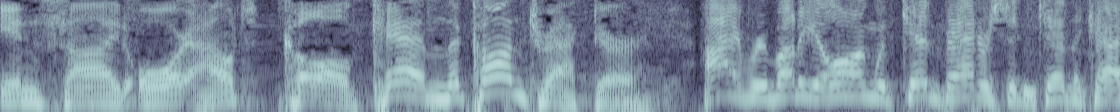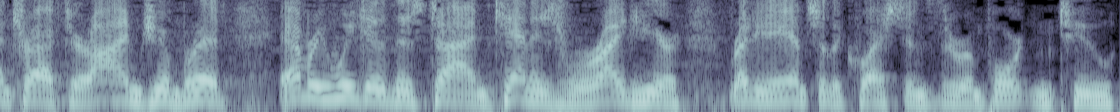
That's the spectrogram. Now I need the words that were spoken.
inside or out? Call Ken the contractor. Hi, everybody, along with Ken Patterson, Ken the Contractor. I'm Jim Britt. Every weekend at this time, Ken is right here, ready to answer the questions that are important to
